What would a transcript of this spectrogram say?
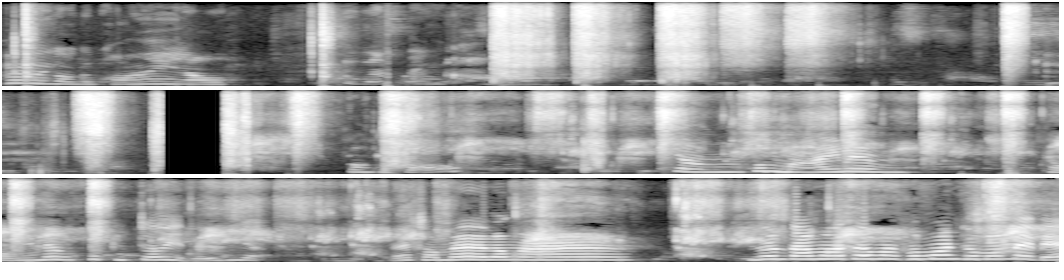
ไม่มีกล่องเก็บของให้เราดูว่าเต็มขากองเก็บของอย่างต้นไม้แม่งแถวนี้แม่งโคตรทุจริตเลยเฮียไอ้ซอแม่บ้างมาเดินตามมาตามมาขมอนขมอนเบเบ้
